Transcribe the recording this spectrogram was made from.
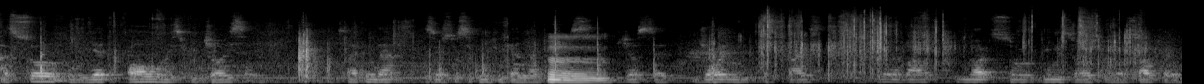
as sorrowful yet always rejoicing. So I think that is also significant, like Mm. you just said, joy in Christ is not about not so being sorrowful or suffering.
